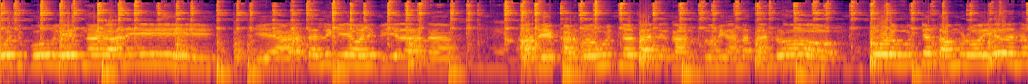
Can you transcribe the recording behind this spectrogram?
పోసి పోగు లేచినా గానీ ఏ ఆడతల్లికి ఏమని బియ్యదాట అదే కడుప పుట్టిన తల్లి కడుపుతోని అన్న తండ్రో తోడ పుట్టిన తమ్ముడో ఏదన్నా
